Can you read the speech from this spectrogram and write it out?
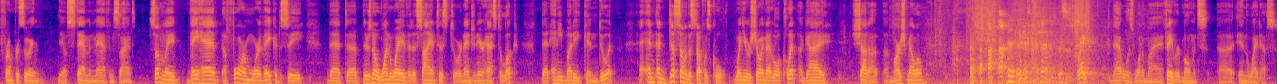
from pursuing, you know, STEM and math and science. Suddenly, they had a forum where they could see that uh, there's no one way that a scientist or an engineer has to look, that anybody can do it. And, and just some of the stuff was cool. When you were showing that little clip, a guy shot a, a marshmallow. this is great. That was one of my favorite moments uh, in the White House.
